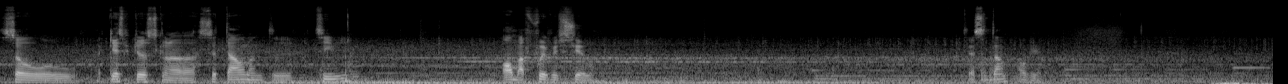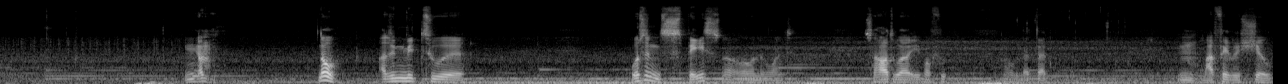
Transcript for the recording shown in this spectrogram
So I guess we're just gonna sit down on the TV. On my favorite show. Can I sit down? Okay. Yum. No, I didn't mean to. Uh, was it in space? No, oh, never mind. So how do I eat my food? Oh, not that. Mm, my favorite show.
